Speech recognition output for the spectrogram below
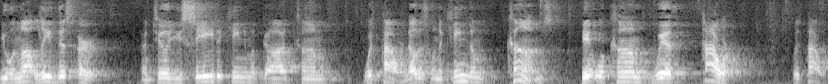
You will not leave this earth until you see the kingdom of God come with power. Notice when the kingdom comes, it will come with power. with power.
